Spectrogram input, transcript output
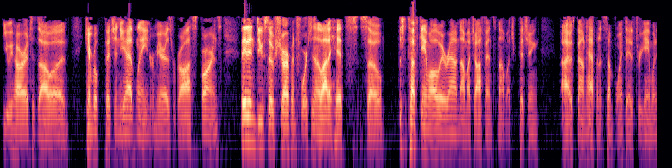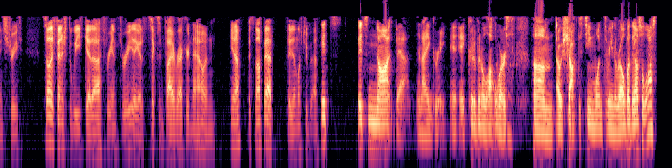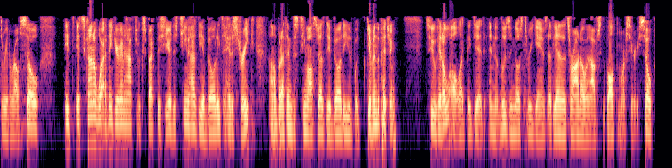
Uehara, Tazawa, and Kimbrel pitching. You had Layne, Ramirez, Ross, Barnes. They didn't do so sharp, unfortunately. A lot of hits, so just a tough game all the way around. Not much offense, not much pitching. Uh, it was bound to happen at some point. They had a three-game winning streak. So they finished the week at uh, three and three. They got a six and five record now, and you know it's not bad. They didn't look too bad. It's it's not bad, and I agree. It, it could have been a lot worse. Um, I was shocked this team won three in a row, but they also lost three in a row. So it, it's kind of what I think you're going to have to expect this year. This team has the ability to hit a streak, uh, but I think this team also has the ability, with, given the pitching, to hit a lull like they did in losing those three games at the end of the Toronto and obviously the Baltimore series. So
